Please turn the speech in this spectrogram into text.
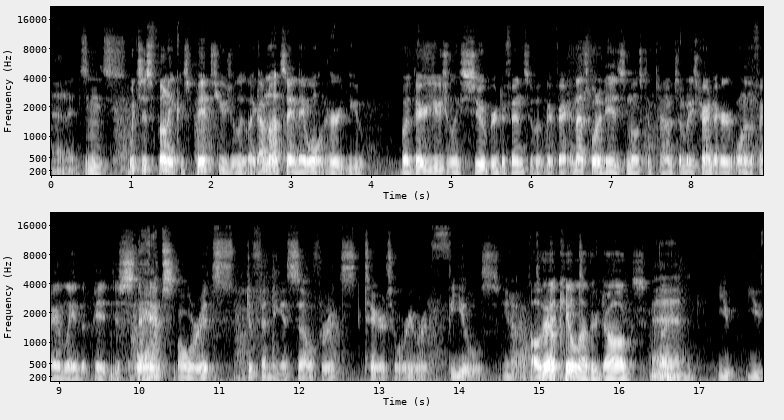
and it's, Mm. it's Which is funny because pits usually, like, I'm not saying they won't hurt you, but they're usually super defensive of their family. And that's what it is most of the time. Somebody's trying to hurt one of the family and the pit just snaps. or it's defending itself or its territory or it feels you know. Oh, they'll kill other dogs. Like, And you you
